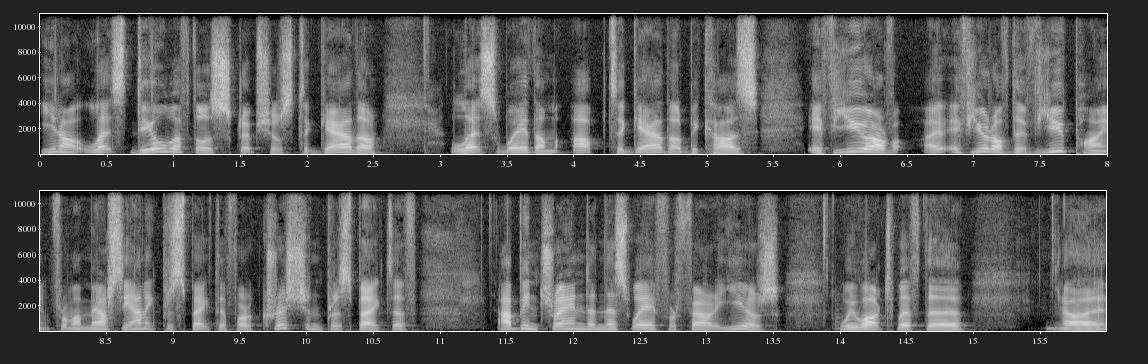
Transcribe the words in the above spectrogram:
you know, let's deal with those scriptures together let's weigh them up together because if you are uh, if you're of the viewpoint from a messianic perspective or Christian perspective, I've been trained in this way for 30 years. We worked with the uh,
